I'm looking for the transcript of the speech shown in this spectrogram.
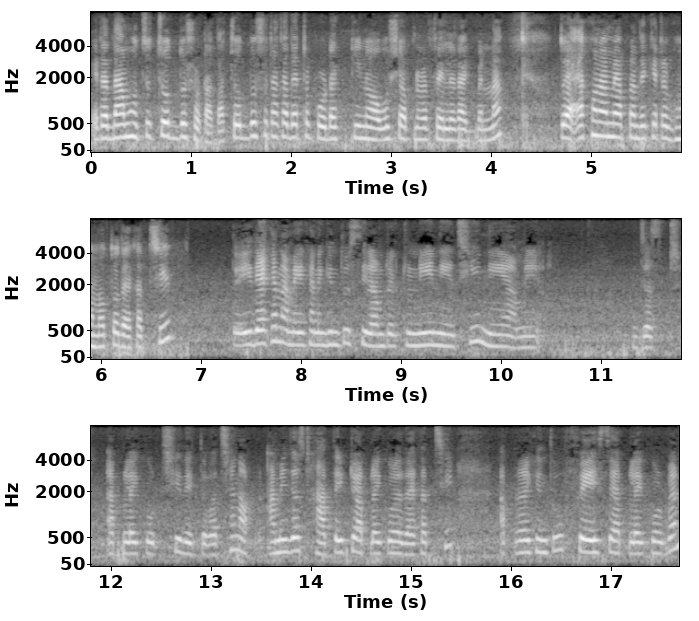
এটার দাম হচ্ছে চোদ্দোশো টাকা। চোদ্দোশো টাকাতে একটা প্রোডাক্ট কিনে অবশ্যই আপনারা ফেলে রাখবেন না। তো এখন আমি আপনাদেরকে এটা ঘনত্ব দেখাচ্ছি। তো এই দেখেন, আমি এখানে কিন্তু সিরামটা একটু নিয়ে নিয়েছি, নিয়ে আমি জাস্ট অ্যাপ্লাই করছি, দেখতে পাচ্ছেন। আমি জাস্ট হাতে একটু অ্যাপ্লাই করে দেখাচ্ছি। আপনারা কিন্তু ফেসে অ্যাপ্লাই করবেন।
